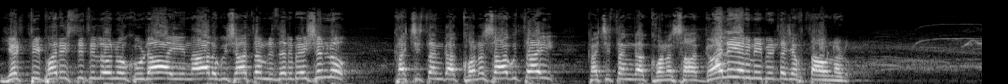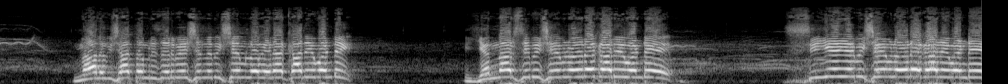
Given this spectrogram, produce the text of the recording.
ఎట్టి పరిస్థితిలోనూ కూడా ఈ నాలుగు శాతం రిజర్వేషన్లు ఖచ్చితంగా కొనసాగుతాయి ఖచ్చితంగా కొనసాగాలి అని మీ బిడ్డ చెప్తా ఉన్నాడు. నాలుగు శాతం రిజర్వేషన్ల విషయంలో అయినా కానివ్వండి ఎన్ఆర్సీ విషయంలో అయినా కానివ్వండి సిఏఏ విషయంలో అయినా కానివ్వండి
